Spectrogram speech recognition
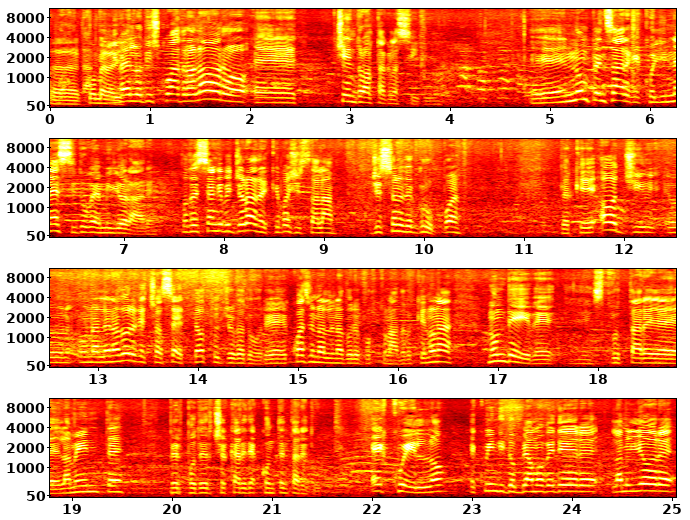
Eh, il livello di squadra loro è centro-alta classifica. Eh, non pensare che con gli innesti tu vai a migliorare, potresti anche peggiorare perché poi ci sta la gestione del gruppo. Eh perché oggi un, allenatore che ha 7-8 giocatori è quasi un allenatore fortunato perché non, ha, non deve eh, sfruttare la mente per poter cercare di accontentare tutti. È quello e quindi dobbiamo vedere la migliore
